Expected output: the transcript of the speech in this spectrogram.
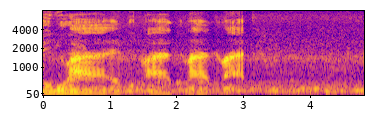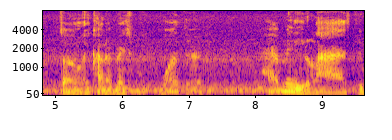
and you lied and lied and lied and lied. So it kind of makes me wonder how many lies did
